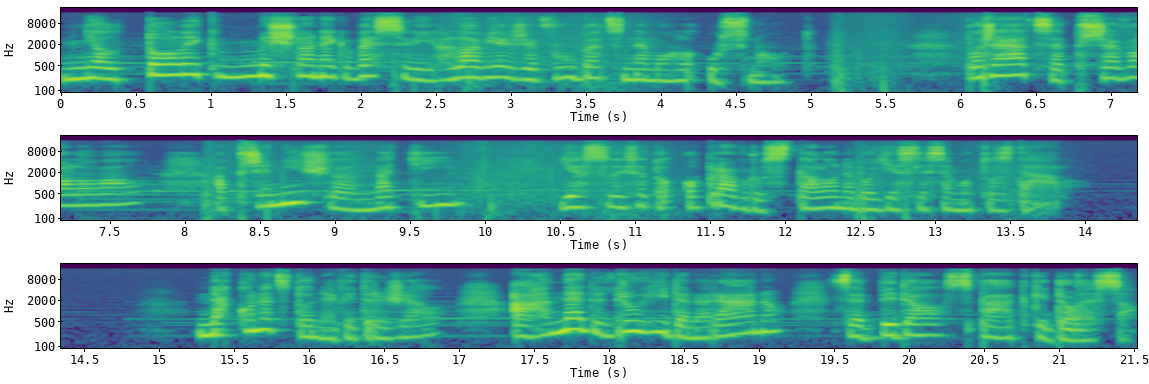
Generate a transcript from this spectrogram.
Měl tolik myšlenek ve své hlavě, že vůbec nemohl usnout. Pořád se převaloval a přemýšlel nad tím, jestli se to opravdu stalo nebo jestli se mu to zdálo. Nakonec to nevydržel a hned druhý den ráno se vydal zpátky do lesa.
